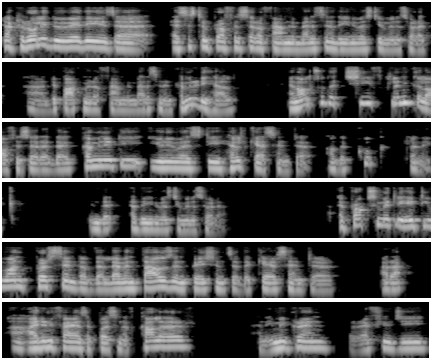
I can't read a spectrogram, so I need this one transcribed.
Dr. Roli Dwivedi is an assistant professor of family medicine at the University of Minnesota uh, Department of Family Medicine and Community Health, and also the chief clinical officer at the Community University Healthcare Center, or the Cook Clinic in the, at the University of Minnesota approximately 81% of the 11,000 patients at the care center are uh, identified as a person of color, an immigrant, a refugee,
